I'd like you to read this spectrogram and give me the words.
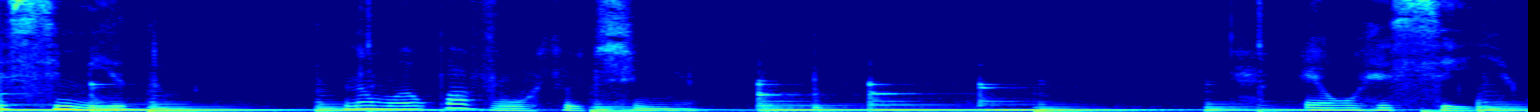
esse medo não é o pavor que eu tinha, é o receio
